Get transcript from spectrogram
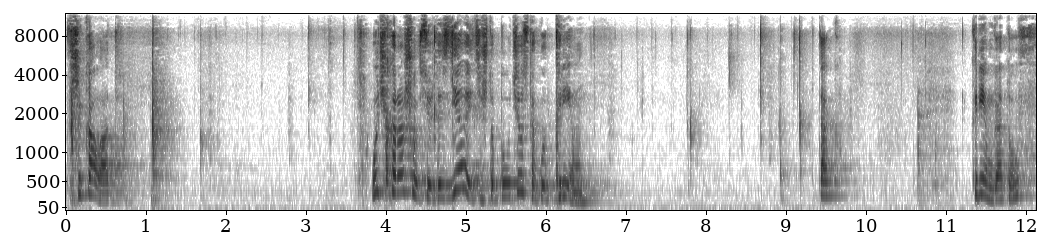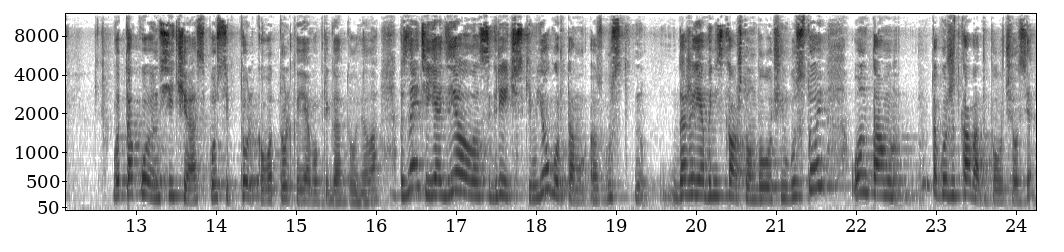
в шоколад. Очень хорошо все это сделайте, чтобы получился такой крем. Так, Крем готов. Вот такой он сейчас, после только вот только я его приготовила. Вы знаете, я делала с греческим йогуртом, с густ... Ну, даже я бы не сказала, что он был очень густой, он там ну, такой жидковатый получился.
